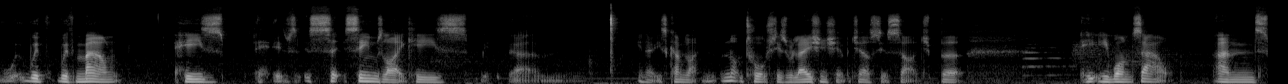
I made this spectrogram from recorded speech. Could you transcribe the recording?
With with Mount, he's it, seems like he's um, you know he's kind of like not torched his relationship with Chelsea as such, but he he wants out. And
